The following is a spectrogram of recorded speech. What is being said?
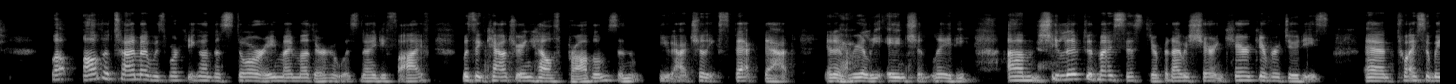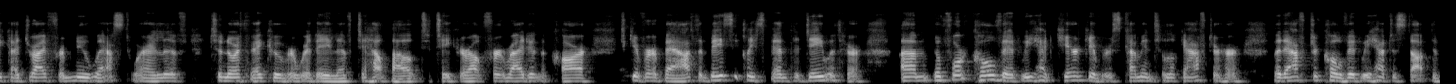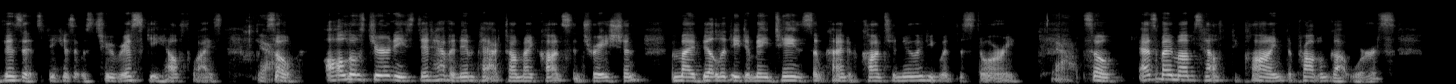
Well, all the time I was working on the story, my mother, who was 95, was encountering health problems. And you actually expect that in a Yeah. really ancient lady. Um, She lived with my sister, but I was sharing caregiver duties. And twice a week, I'd drive from New West, where I live, to North Vancouver, where they live, to help out, to take her out for a ride in the car, to give her a bath, and basically spend the day with her. Um, before COVID, we had caregivers come in to look after her. But after COVID, we had to stop the visits because it was too risky health wise. Yeah. So all those journeys did have an impact on my concentration and my ability to maintain some kind of continuity with the story. yeah. So as my mom's health declined, the problem got worse.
